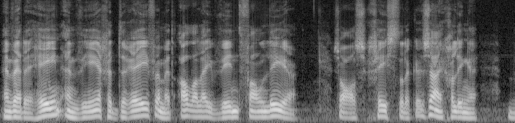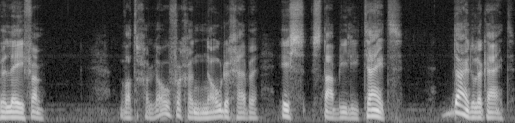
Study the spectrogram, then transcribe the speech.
en werden heen en weer gedreven met allerlei wind van leer, zoals geestelijke zuigelingen beleven. Wat gelovigen nodig hebben is stabiliteit, duidelijkheid,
